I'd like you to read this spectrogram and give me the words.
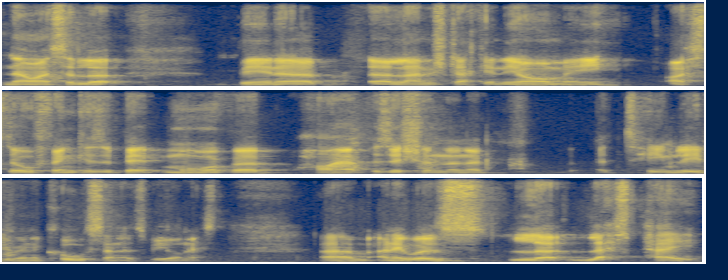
Now I said, "Look, being a, a Lance Jack in the army, I still think is a bit more of a higher position than a, a team leader in a call center, to be honest. Um, and it was le- less pay.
